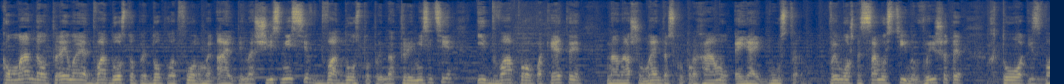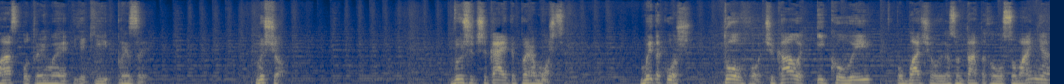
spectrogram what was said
Команда отримає два доступи до платформи Альпі на 6 місяців, два доступи на 3 місяці і два про-пакети на нашу менторську програму AI Booster. Ви можете самостійно вирішити, хто із вас отримає які призи. Ну що, ви вже чекаєте переможця. Ми також довго чекали, і коли побачили результати голосування,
